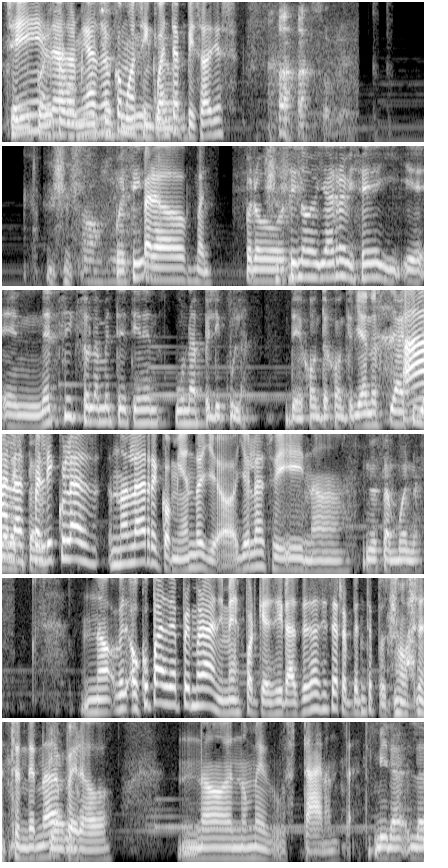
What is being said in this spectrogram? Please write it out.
sí, el de las hormigas son como se 50 quedaron. episodios. Pues sí, pero, pero bueno sí, no, ya revisé y eh, en Netflix solamente tienen una película de Hunter x Hunter. Ya no, ya, aquí Ah, ya las películas no las recomiendo yo. Yo las vi, no. No están buenas. No, ocupas ver primero el anime, porque si las ves así de repente, pues no vas a entender nada, Claro. pero no, no me gustaron tanto. Mira, la,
